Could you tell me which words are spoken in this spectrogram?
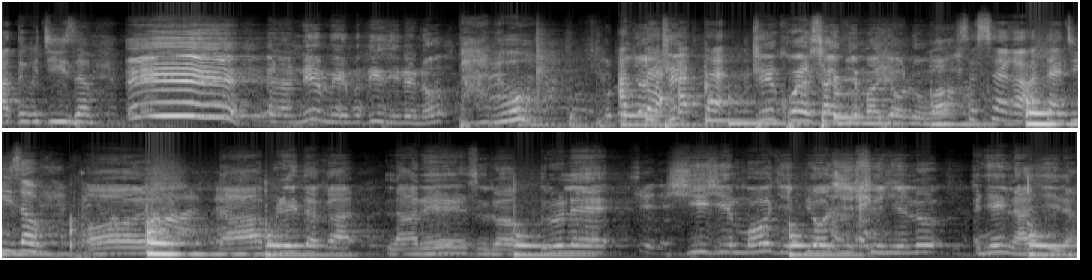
မှာသူအကြီးဆုံးအေးအဲ့ဒါနင့်အမေမသိသေးနဲ့နော်ဘာလို့ဟိုအတသက်ည်းအသက်ချင်းခွဲဆိုင်ပြင်မှာရောက်လို့ပါဆက်ဆက်ကအသက်ကြီးဆုံးအော်ဒါပြိတ္တကလာတယ်ဆိုတော့သူတို့လည်းရှည်ရှင်မောချင်ပြောချင်ရွှင်ချင်လို့အငိမ့်လာကြည့်တာ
